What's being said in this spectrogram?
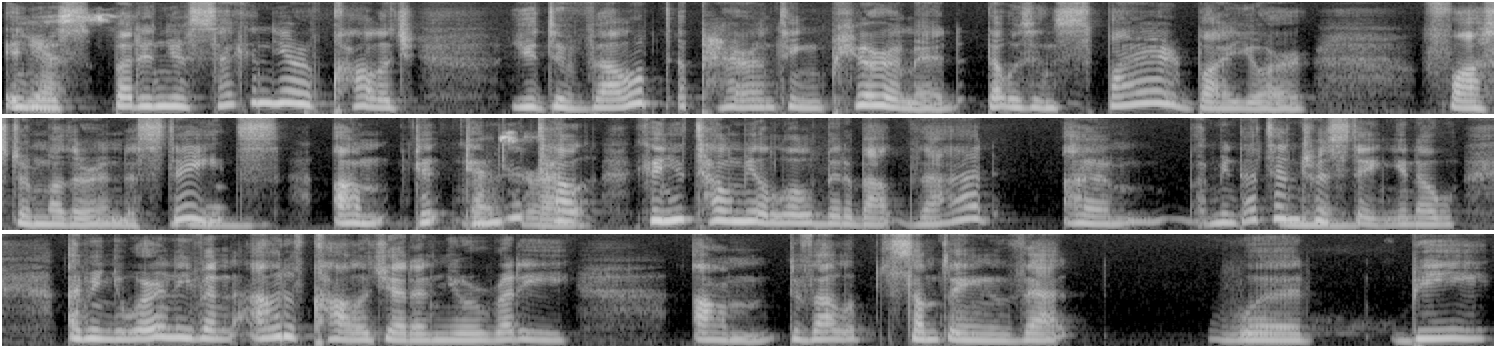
in Yes. your but in your second year of college, you developed a parenting pyramid that was inspired by your foster mother in the states. Um, can, can you right. tell can you tell me a little bit about that? Um, I mean, that's interesting. You know, I mean, you weren't even out of college yet, and you already um, developed something that would be,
